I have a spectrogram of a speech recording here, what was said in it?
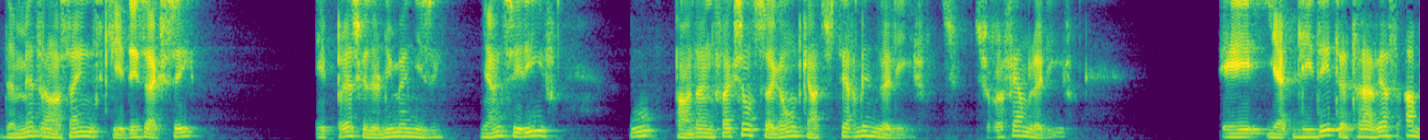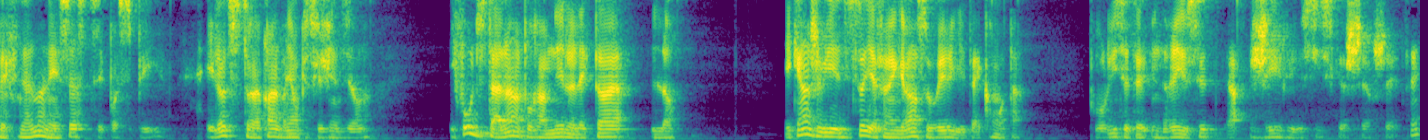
de mettre en scène ce qui est désaxé et presque de l'humaniser. Il y a un de ses livres où, pendant une fraction de seconde, quand tu termines le livre, tu, refermes le livre, et l'idée te traverse, ah ben finalement l'inceste, c'est pas si pire. Et là, tu te reprends, voyons, qu'est-ce que je viens de dire là? Il faut du talent pour ramener le lecteur là. Et quand je lui ai dit ça, il a fait un grand sourire, il était content. Pour lui, c'était une réussite. Ah, j'ai réussi ce que je cherchais, tu sais.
